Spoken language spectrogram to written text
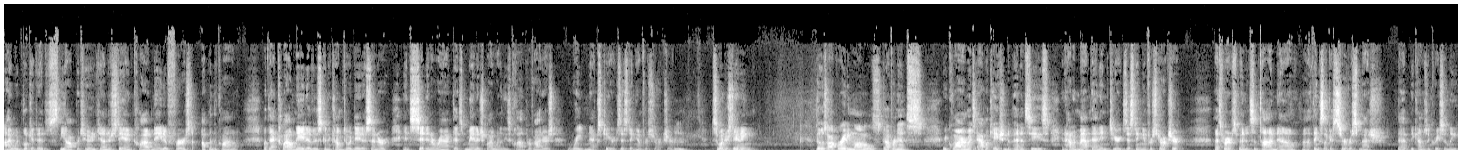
I would look at it as the opportunity to understand cloud native first up in the cloud. But that cloud native is going to come to a data center and sit in a rack that's managed by one of these cloud providers right next to your existing infrastructure. So understanding those operating models, governance, requirements, application dependencies, and how to map that into your existing infrastructure. That's where I'm spending some time now. Uh, things like a service mesh that becomes increasingly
